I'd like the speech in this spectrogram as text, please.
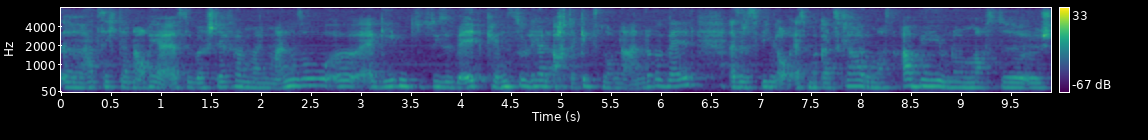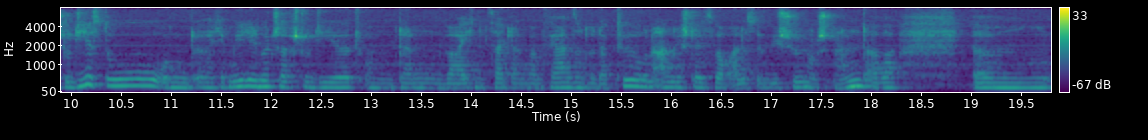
äh, hat sich dann auch ja erst über Stefan, meinen Mann, so äh, ergeben, diese Welt kennenzulernen. Ach, da gibt es noch eine andere Welt. Also deswegen auch erstmal ganz klar, du machst Abi und dann machst, äh, studierst du und ich habe Medienwirtschaft studiert und dann war ich eine Zeit lang beim Fernsehen Redakteurin angestellt. Es war auch alles irgendwie schön und spannend, aber ähm,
